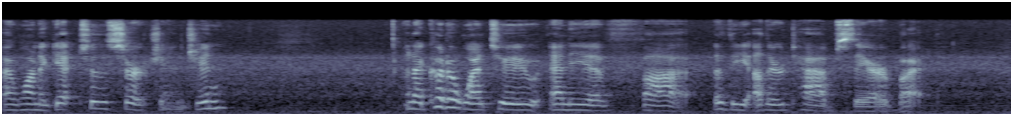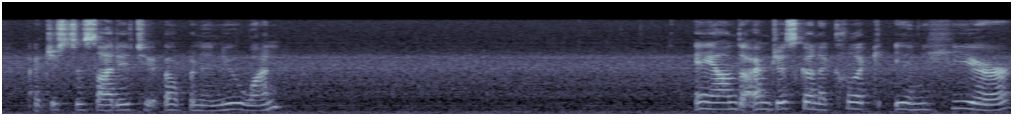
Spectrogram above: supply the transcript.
I want to get to the search engine. And I could have went to any of uh, the other tabs there, but I just decided to open a new one. And I'm just going to click in here.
